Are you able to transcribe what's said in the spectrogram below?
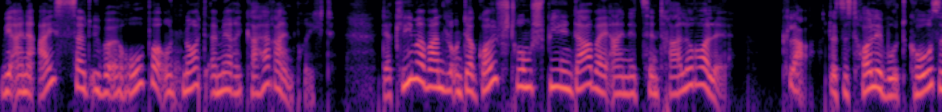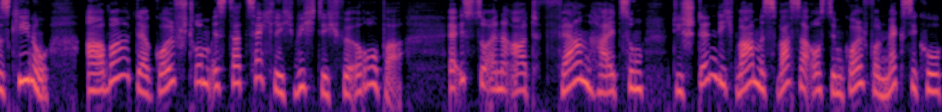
wie eine Eiszeit über Europa und Nordamerika hereinbricht. Der Klimawandel und der Golfstrom spielen dabei eine zentrale Rolle. Klar, das ist Hollywood, großes Kino, aber der Golfstrom ist tatsächlich wichtig für Europa. Er ist so eine Art Fernheizung, die ständig warmes Wasser aus dem Golf von Mexiko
